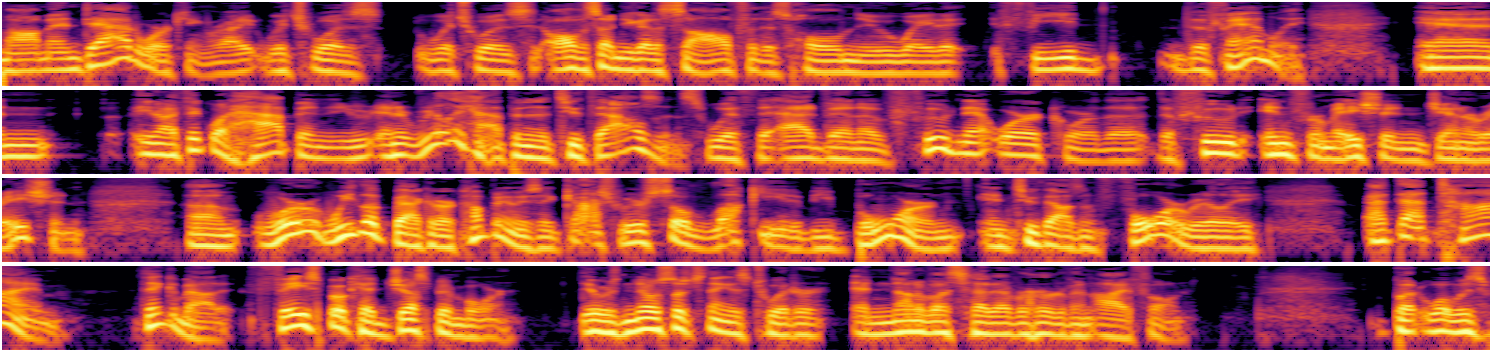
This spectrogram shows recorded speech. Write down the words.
mom and dad working, right? Which was which was all of a sudden you got to solve for this whole new way to feed the family, and you know I think what happened, and it really happened in the 2000s with the advent of Food Network or the the food information generation. Um, we're we look back at our company and we say, "Gosh, we were so lucky to be born in 2004." Really, at that time, think about it. Facebook had just been born. There was no such thing as Twitter, and none of us had ever heard of an iPhone. But what was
